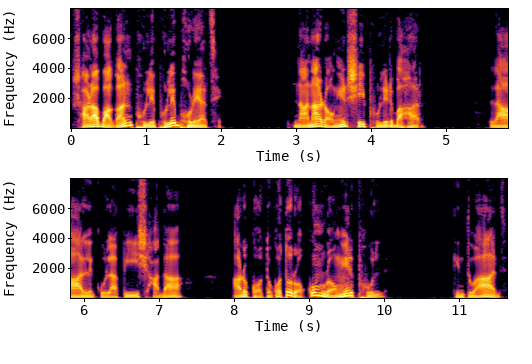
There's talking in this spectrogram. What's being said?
সারা বাগান ফুলে ফুলে ভরে আছে। নানা রঙের সেই ফুলের বাহার। লাল, গোলাপি, সাদা আরও কত কত রকম রঙের ফুল। কিন্তু আজ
